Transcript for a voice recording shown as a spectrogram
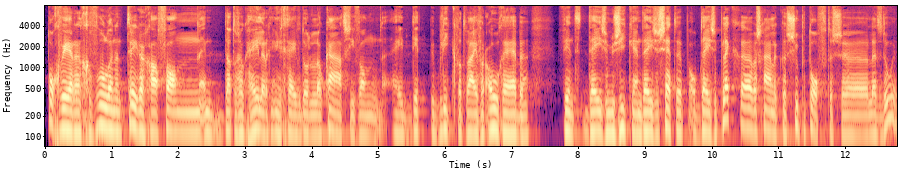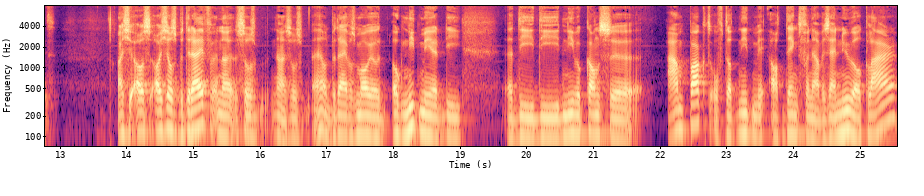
toch weer een gevoel en een trigger gaf van, en dat is ook heel erg ingegeven door de locatie, van hey, dit publiek wat wij voor ogen hebben, vindt deze muziek en deze setup op deze plek uh, waarschijnlijk super tof. Dus let's do it. Als je als, als, je als bedrijf, nou, zoals, nou, zoals hè, bedrijf als Mojo, ook niet meer die, uh, die, die nieuwe kansen aanpakt, of dat niet meer al denkt van nou, we zijn nu wel klaar.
